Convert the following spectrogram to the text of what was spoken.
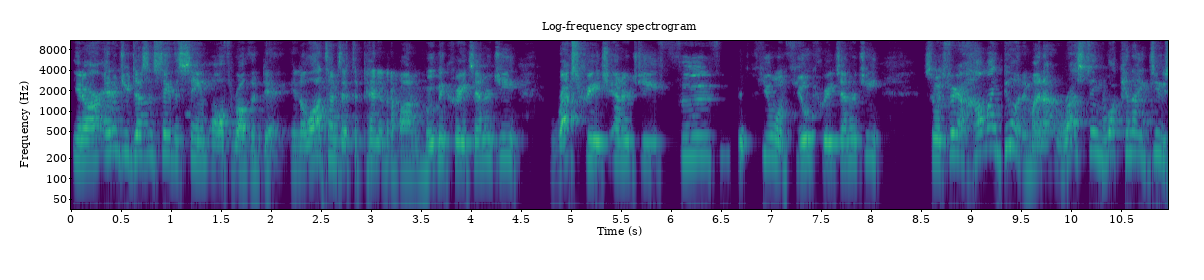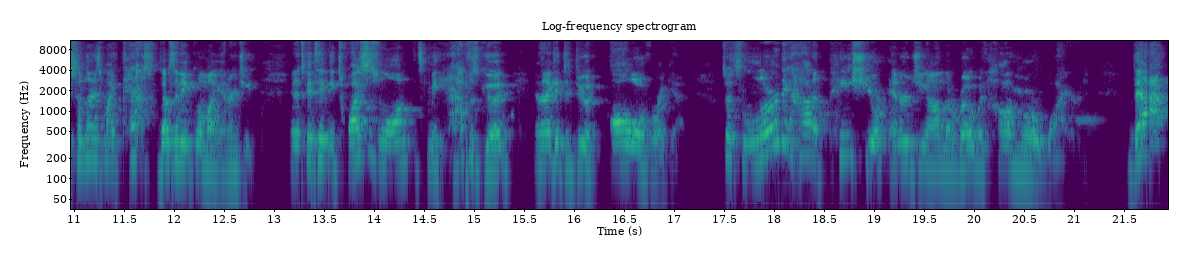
You know, our energy doesn't stay the same all throughout the day. And a lot of times that's dependent upon movement creates energy, rest creates energy, food, fuel, and fuel creates energy. So it's figuring out how am I doing? Am I not resting? What can I do? Sometimes my task doesn't equal my energy. And it's going to take me twice as long. It's going to be half as good. And then I get to do it all over again. So it's learning how to pace your energy on the road with how you're wired. That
